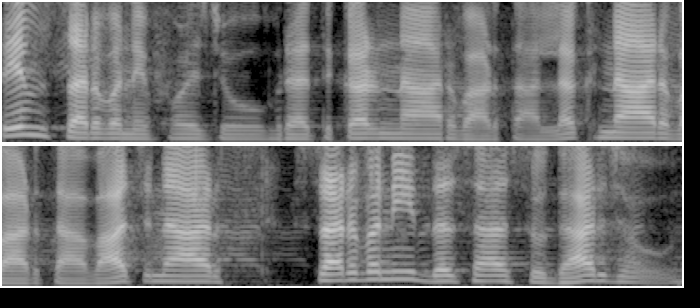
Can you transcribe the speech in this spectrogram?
તેમ સર્વને ફળજો. વ્રત કરનાર, વાર્તા લખનાર, વાર્તા વાંચનાર, સર્વની દશા સુધારજો.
